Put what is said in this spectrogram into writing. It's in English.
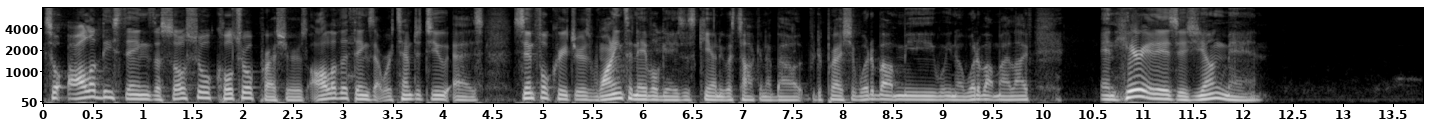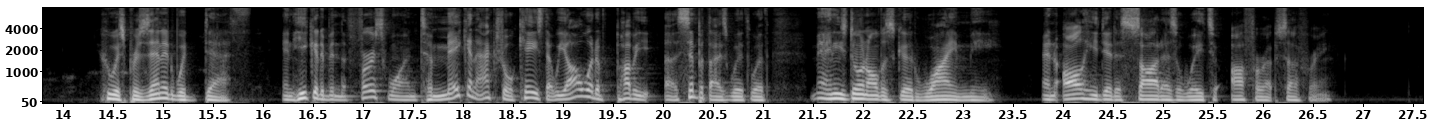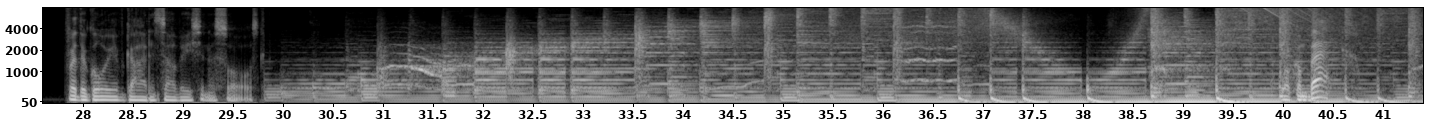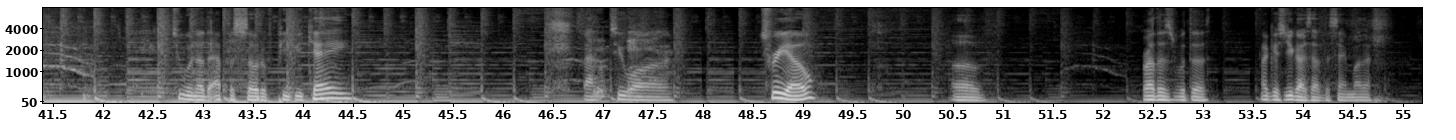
So all of these things, the social, cultural pressures, all of the things that we're tempted to as sinful creatures, wanting to navel gaze, as Keone was talking about, depression. What about me? You know, what about my life? And here it is, this young man who was presented with death, and he could have been the first one to make an actual case that we all would have probably uh, sympathized with. With man, he's doing all this good. Why me? And all he did is saw it as a way to offer up suffering for the glory of God and salvation of souls. Welcome back to another episode of PPK. Back to our trio of brothers with the. I guess you guys have the same mother.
